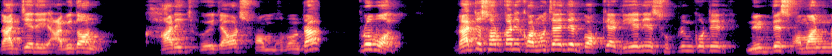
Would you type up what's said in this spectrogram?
রাজ্যের এই আবেদন খারিজ হয়ে যাওয়ার সম্ভাবনাটা প্রবল। রাজ্য সরকারি কর্মচারীদের বকেয়া ডিএনএ সুপ্রিম কোর্টের নির্দেশ অমান্য,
